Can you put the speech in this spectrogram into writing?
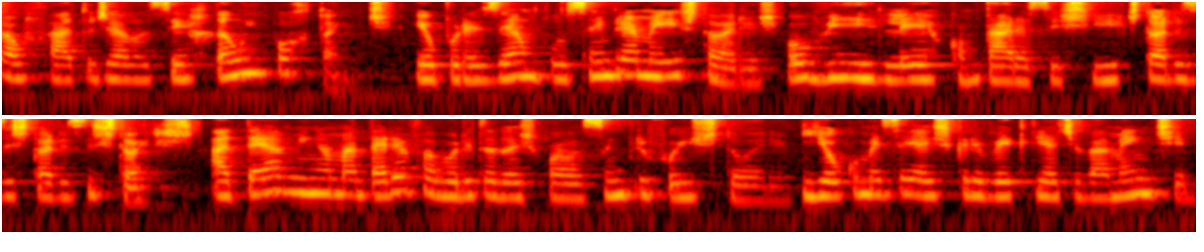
ao fato de ela ser tão importante. Eu, por exemplo, sempre amei histórias. Ouvir, ler, contar, assistir, histórias, histórias, histórias. Até a minha matéria favorita da escola sempre foi história. E eu comecei a escrever criativamente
